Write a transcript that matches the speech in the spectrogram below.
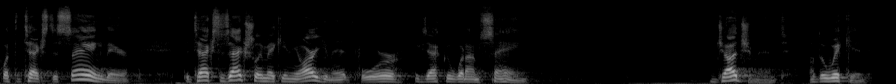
what the text is saying there. The text is actually making the argument for exactly what I'm saying judgment of the wicked.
